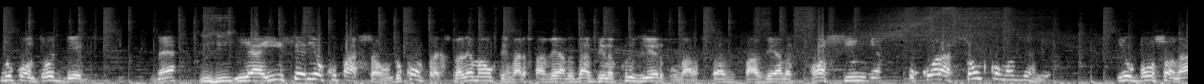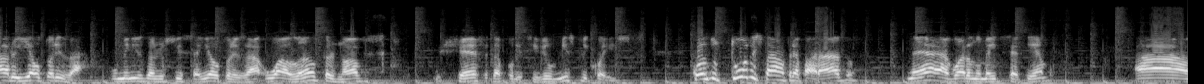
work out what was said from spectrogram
no controle deles. Né? E aí seria ocupação do Complexo do Alemão, que tem várias favelas, da Vila Cruzeiro, com várias favelas, Rocinha, o coração do Comando Vermelho e o Bolsonaro ia autorizar. O ministro da Justiça ia autorizar. O Alan Ternovski, o chefe da Polícia Civil, me explicou isso. Quando tudo estava preparado, né, agora no mês de setembro, a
